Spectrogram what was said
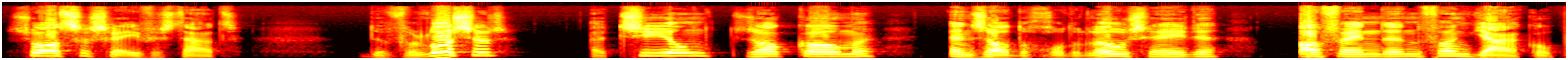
zoals geschreven staat. De verlosser uit Sion zal komen en zal de goddeloosheden afwenden van Jacob.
